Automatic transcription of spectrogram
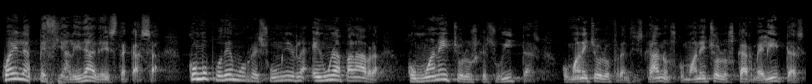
¿Cuál es la especialidad de esta casa? ¿Cómo podemos resumirla en una palabra? Como han hecho los jesuitas, como han hecho los franciscanos, como han hecho los carmelitas,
